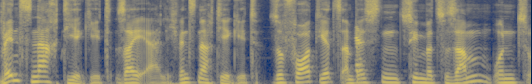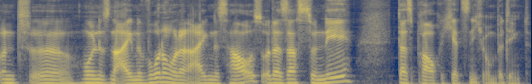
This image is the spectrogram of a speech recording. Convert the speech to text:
Wenn es nach dir geht, sei ehrlich, wenn es nach dir geht, sofort jetzt am ja. besten ziehen wir zusammen und, und äh, holen uns eine eigene Wohnung oder ein eigenes Haus oder sagst du, nee, das brauche ich jetzt nicht unbedingt?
